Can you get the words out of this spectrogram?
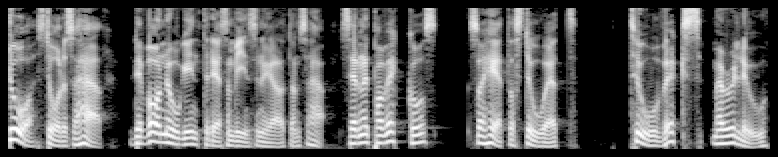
då står det så här. Det var nog inte det som vi insinuerade, utan så här. Sedan ett par veckor så heter stoet Tovex Mary Lou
